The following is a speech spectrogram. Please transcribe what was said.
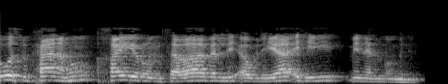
هو سبحانه خير ثوابا لأوليائه من المؤمنين.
